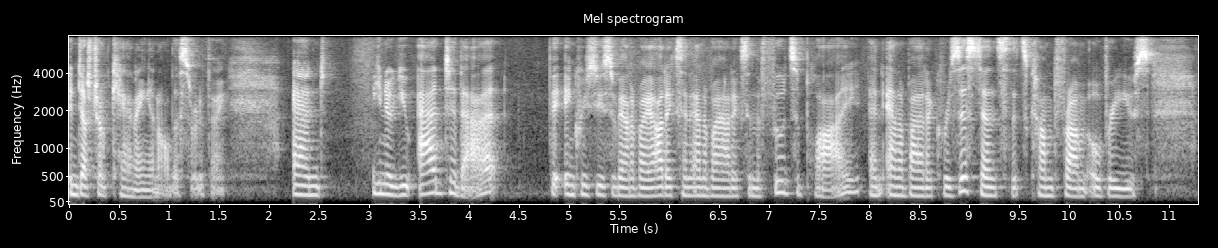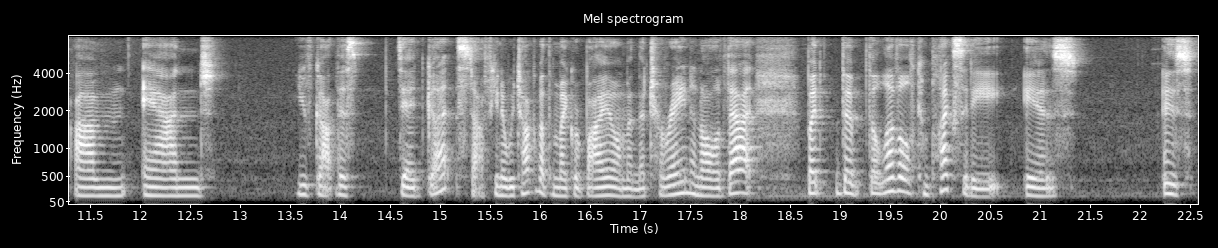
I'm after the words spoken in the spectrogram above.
industrial canning and all this sort of thing. And, you know, you add to that the increased use of antibiotics and antibiotics in the food supply and antibiotic resistance that's come from overuse. Um, and you've got this dead gut stuff. You know, we talk about the microbiome and the terrain and all of that, but the the level of complexity is is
